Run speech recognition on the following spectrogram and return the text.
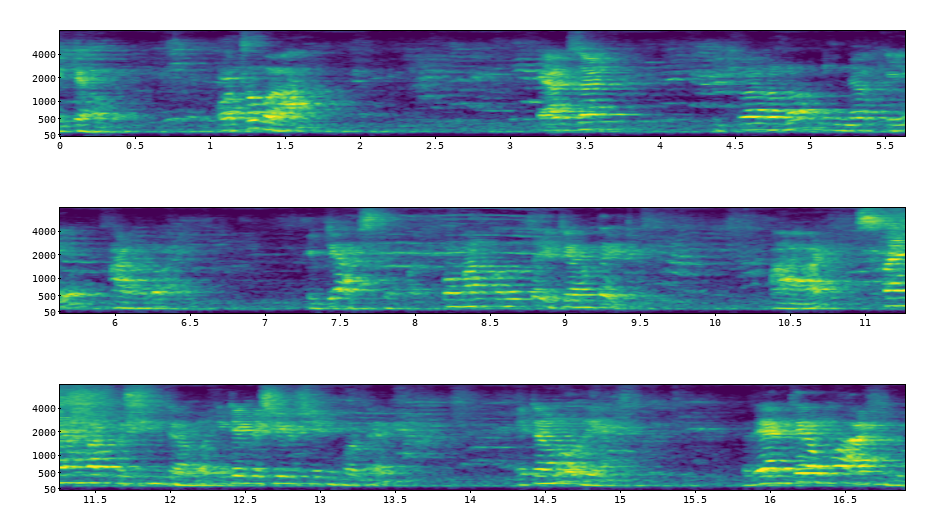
এটা হবে। অথবা অ্যাডজয়েন্ট ইকুয়াল হলো নির্ণয়কে আর হলো আই এটা আসতে পারে। প্রমাণ করো তো, এটা হতো এটা। আর ছয় নম্বর কোশ্চেনটা হলো, এটা বেশি বেশি ইম্পর্টেন্ট এটা হলো র্যাঙ্ক র্যাঙ্কের অঙ্ক আসবে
